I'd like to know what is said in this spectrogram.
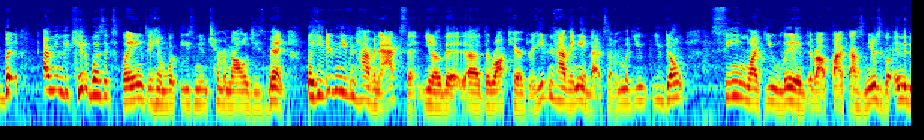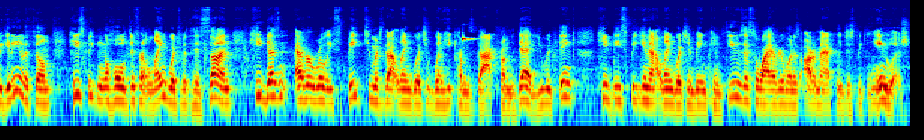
But I mean, the kid was explaining to him what these new terminologies meant, but he didn't even have an accent. You know, the uh, the rock character, he didn't have any of that stuff. I'm like, you you don't seem like you lived about 5,000 years ago. In the beginning of the film, he's speaking a whole different language with his son. He doesn't ever really speak too much of that language when he comes back from the dead. You would think he'd be speaking that language and being confused as to why everyone is automatically just speaking English.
